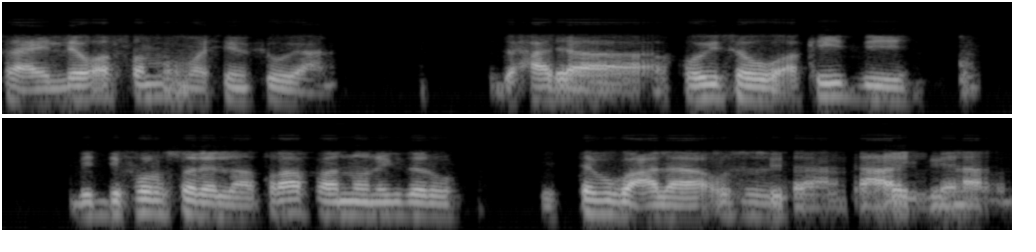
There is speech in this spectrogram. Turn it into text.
ساعين له أصلا وماشيين فيه يعني. ده حاجة كويسة وأكيد دي بدي فرصة للأطراف أنه يقدروا يتفقوا على أسس التعايش بيناتهم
